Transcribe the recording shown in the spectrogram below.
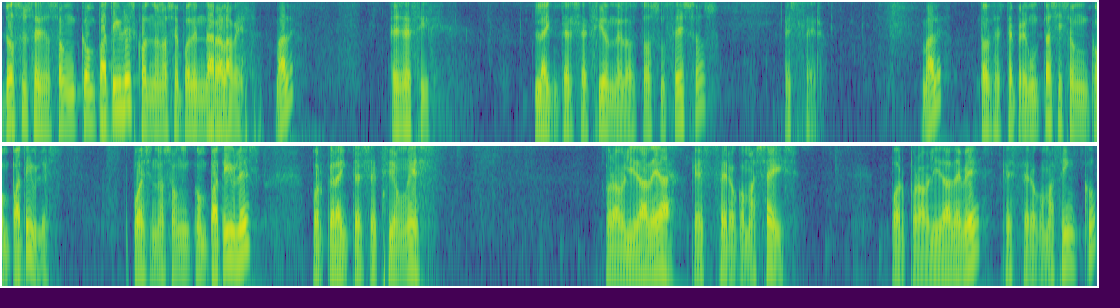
Dos sucesos son incompatibles cuando no se pueden dar a la vez, ¿vale? Es decir, la intersección de los dos sucesos es cero. ¿Vale? Entonces te preguntas si son incompatibles. Pues no son incompatibles porque la intersección es probabilidad de A, que es 0,6, por probabilidad de B, que es 0,5,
